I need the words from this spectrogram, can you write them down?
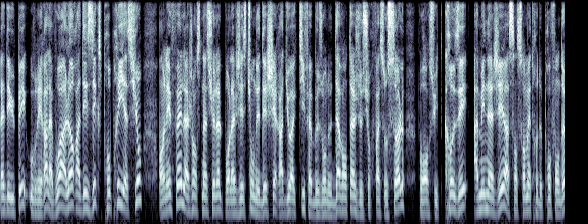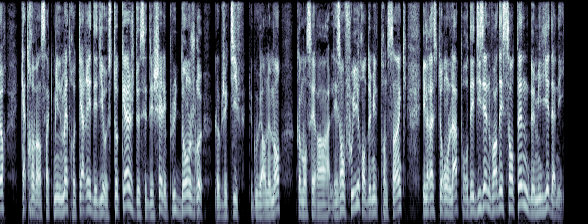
La DUP ouvrira la voie alors à des expropriations. En effet, l'Agence nationale pour la gestion des déchets radioactifs a besoin de davantage de surface au sol pour ensuite creuser, aménager à 500 mètres de profondeur 85 000 mètres carrés dédiés au stockage de ces déchets les plus dangereux. L'objectif du gouvernement, commencer à les enfouir en 2035. Ils resteront là pour des dizaines, voire des centaines de milliers d'années.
